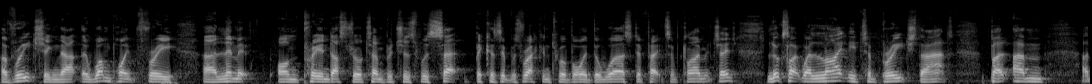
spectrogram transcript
of reaching that. The 1.3 uh, limit on pre-industrial temperatures was set because it was reckoned to avoid the worst effects of climate change. Looks like we're likely to breach that, But um, I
